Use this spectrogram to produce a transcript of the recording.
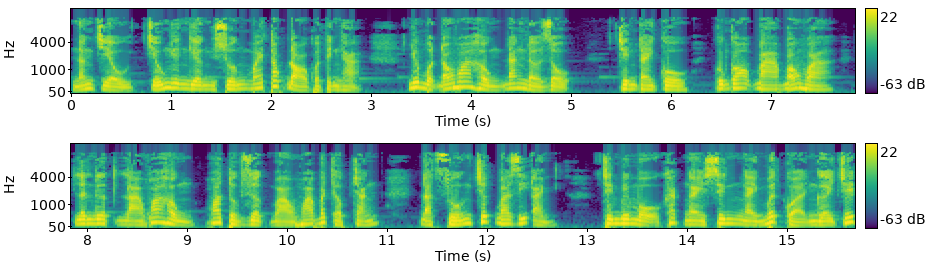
Nắng chiều chiếu nghiêng nghiêng xuống mái tóc đỏ của tình hạ Như một đóa hoa hồng đang nở rộ. Trên tay cô cũng có ba bó hoa Lần lượt là hoa hồng, hoa thuộc dược và hoa bách hợp trắng Đặt xuống trước ba di ảnh. Trên bia mộ khắc ngày sinh ngày mất của người chết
